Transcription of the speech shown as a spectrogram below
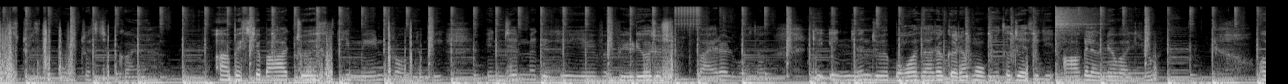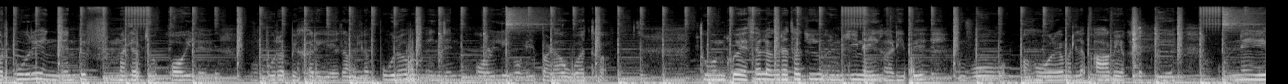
पोस्टर्स पे पोस्टर्स चिपकाए हैं। अब इसके बाद जो इसकी मेन प्रॉब्लम थी इंजन में देखिए ये वीडियो जो वायरल हुआ था, कि इंजन जो है बहुत ज़्यादा गर्म हो गया था, जैसे कि आग लगने वाली हो। और पूरे इंजन पे मतलब जो ऑयल है, वो पूरा बिखर गया था। मतलब पूरा वो इंजन ऑयली ऑयल पड़ा हुआ था। तो उनको ऐसा लग रहा था कि उनकी नई गाड़ी पे वो हो रहा मतलब आग लग सकती है। उनने ये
